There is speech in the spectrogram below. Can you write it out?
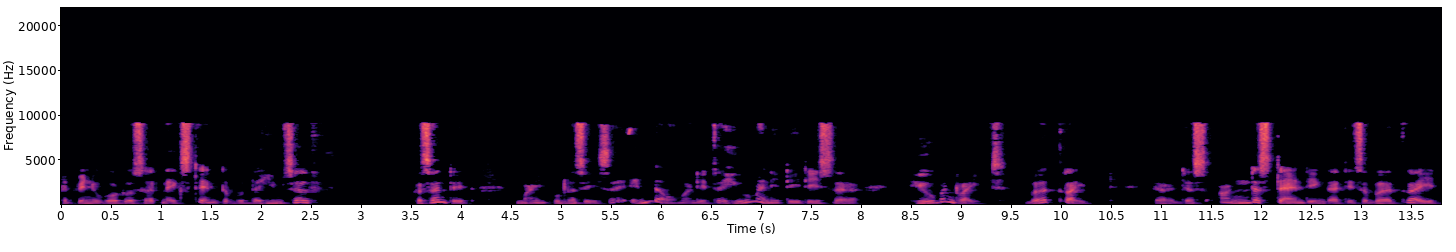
But when you go to a certain extent, the Buddha himself presented, mindfulness is an endowment, it's a humanity, it is a human right, birthright. Uh, just understanding that it's a birthright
